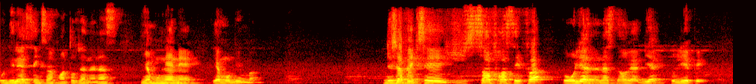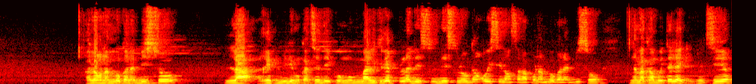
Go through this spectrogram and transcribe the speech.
au-delà ya 500 francs tozwa ananas ya monene ya mobimba déjà avec c'est 100 francs CFA okolia ananas na oyo ya bien olie pe alors na mboka na biso la république démocratique du congo malgré plein de, de slogans oyo esilansaka mpona mboka na biso na makambo etali agriculture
